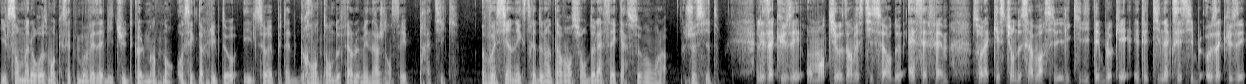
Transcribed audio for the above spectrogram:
Il semble malheureusement que cette mauvaise habitude colle maintenant au secteur crypto et il serait peut-être grand temps de faire le ménage dans ces pratiques. Voici un extrait de l'intervention de la SEC à ce moment-là. Je cite. Les accusés ont menti aux investisseurs de SFM sur la question de savoir si les liquidités bloquées étaient inaccessibles aux accusés,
